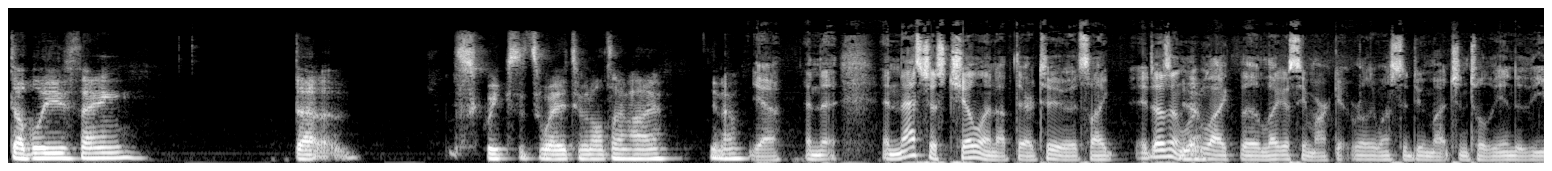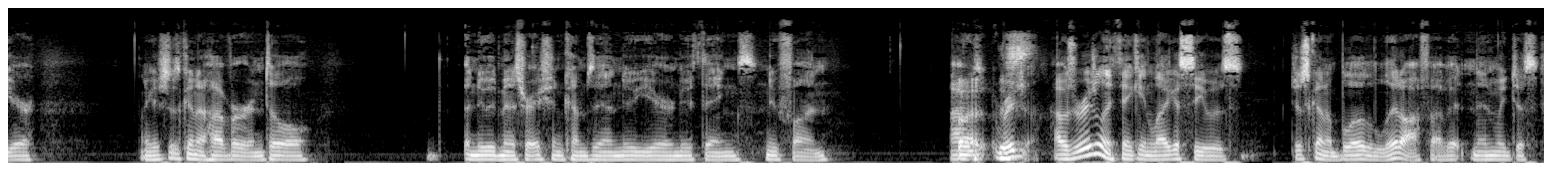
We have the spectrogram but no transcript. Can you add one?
W thing that squeaks its way to an all time high. You know? Yeah, and the, and that's just chilling up there too. It's like it doesn't yeah. look like the legacy market really wants to do much until the end of the year. Like it's just going to hover until a new administration comes in, new year, new things, new fun. I was, origi- I was originally thinking Legacy was just going to blow the lid off of it, and then we just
